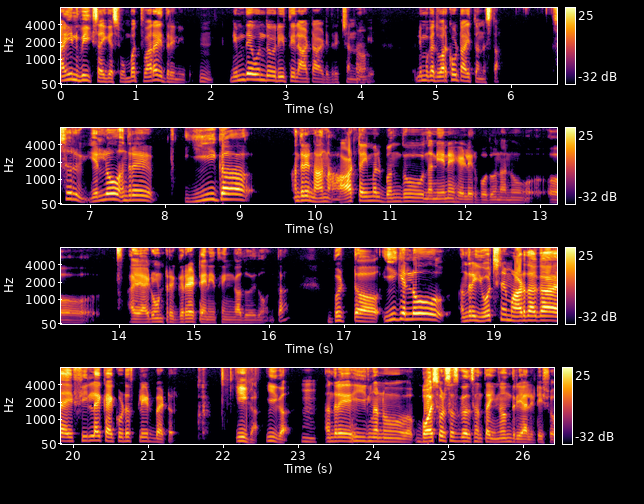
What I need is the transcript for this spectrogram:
nine weeks I guess ಒಂಬತ್ತು ವಾರ ಇದ್ರಿ ನೀವು. ನಿಮ್ದೇ ಒಂದು ರೀತಿಲಿ ಆಟ ಆಡಿದ್ರಿ ಚೆನ್ನಾಗಿ. ನಿಮ್ಗೆ ಅದು ವರ್ಕೌಟ್ ಆಯ್ತು ಅನಿಸ್ತಾ ಸರ್ ಎಲ್ಲೋ ಅಂದ್ರೆ ಈಗ ಅಂದ್ರೆ ನಾನು ಆ ಟೈಮಲ್ಲಿ ಬಂದು ನಾನು ಏನೇ ಹೇಳಿರ್ಬೋದು ನಾನು I I don't regret anything ಅದು ಇದು ಅಂತ. ಬಟ್ ಈಗೆಲ್ಲೋ ಅಂದರೆ ಯೋಚನೆ ಮಾಡಿದಾಗ I feel like I could have played better ಈಗ? ಈಗ. ಅಂದರೆ ಈಗ ನಾನು ಬಾಯ್ಸ್ ವರ್ಸಸ್ ಗರ್ಲ್ಸ್ ಅಂತ ಇನ್ನೊಂದು ರಿಯಾಲಿಟಿ ಶೋ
